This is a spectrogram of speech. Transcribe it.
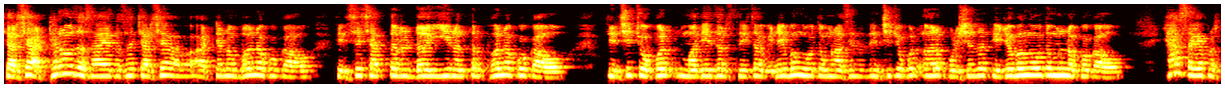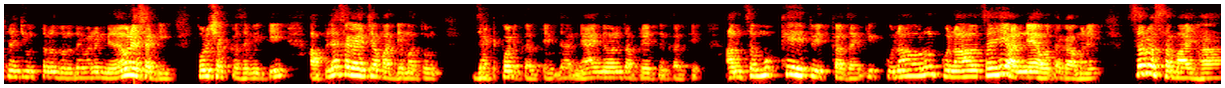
चारशे अठ्ठ्याण्णव जसं आहे तसं चारशे अठ्ठ्याण्णव ब नको का हो? तीनशे शहात्तर ड ई नंतर फ नको का हो? तीनशे चोपन्नमध्ये जर स्त्रीचा विनयभंग होतो म्हणून असेल तर तीनशे चोपन्न अर पुरुषाचा तेजभंग होतो म्हणून नको का हो? ह्या सगळ्या प्रश्नांची उत्तरं दुर्दैवाने मिळवण्यासाठी पुरुष हक्क समिती आपल्या सगळ्यांच्या माध्यमातून झटपट करते न्याय मिळवण्याचा प्रयत्न करते. आमचा मुख्य हेतू इतकाच आहे की कुणावरून कुणाचाही अन्याय होता का म्हणे सर्व समाज हा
